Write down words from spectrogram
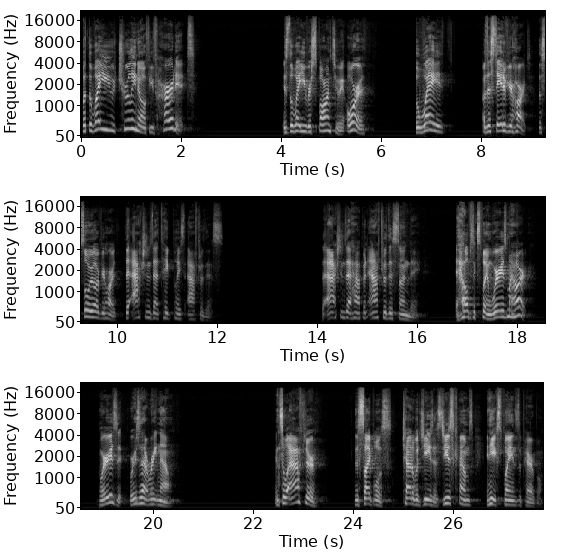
But the way you truly know if you've heard it is the way you respond to it, or the way of the state of your heart, the soil of your heart, the actions that take place after this the actions that happen after this Sunday. It helps explain where is my heart? Where is it? Where is that right now? And so after the disciples chatted with Jesus, Jesus comes and he explains the parable.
